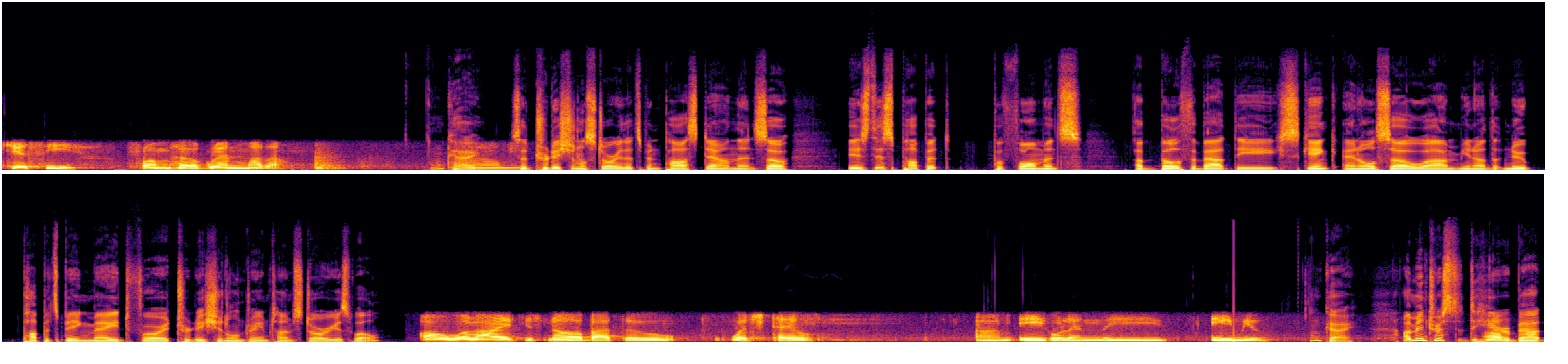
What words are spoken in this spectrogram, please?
Jessie from her grandmother. Okay. Um, it's a traditional story that's been passed down then. So is this puppet performance uh, both about the skink and also, um, you know, the new puppets being made for a traditional Dreamtime story as well? Oh well, I just know about the witch-tailed um, eagle and the emu. Okay. I'm interested to hear Oh. about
